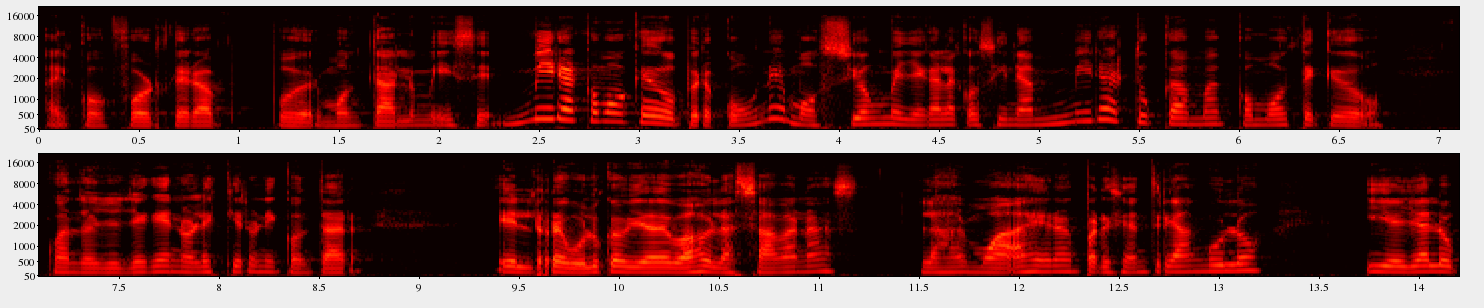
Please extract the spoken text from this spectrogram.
al confort era poder montarlo. Me dice, mira cómo quedó, pero con una emoción me llega a la cocina, mira tu cama cómo te quedó. Cuando yo llegué, no les quiero ni contar el revuelo que había debajo de las sábanas, las almohadas eran, parecían triángulos y ella lo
